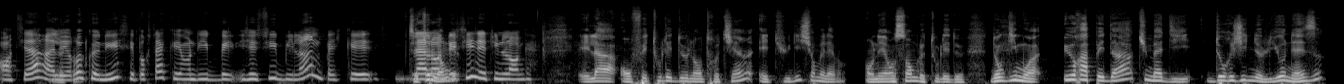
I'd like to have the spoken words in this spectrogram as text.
entière, elle est reconnue. C'est pour ça qu'on dit je suis bilingue parce que la langue, langue. des signes est une langue. Et là, on fait tous les deux l'entretien et tu lis sur mes lèvres. On est ensemble tous les deux. Donc, dis-moi, Urapeda, tu m'as dit d'origine lyonnaise.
